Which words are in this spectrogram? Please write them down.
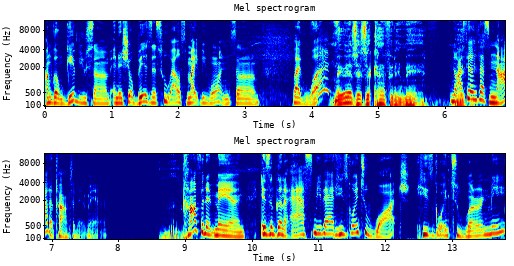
I'm gonna give you some, and it's your business. Who else might be wanting some? Like what? maybe that's just a confident man. No, I feel like that's not a confident man. Confident man isn't going to ask me that. He's going to watch. He's going to learn me,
